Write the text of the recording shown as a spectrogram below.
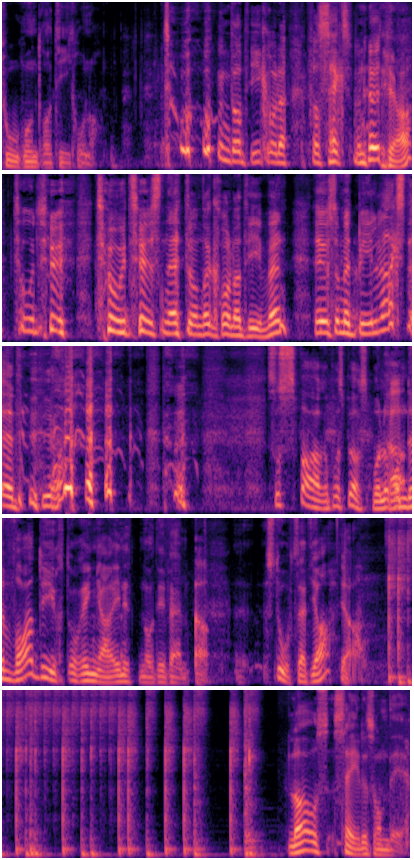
210 kroner. 210 kroner for seks minutter. Ja. 2100 kroner timen. Det er jo som et bilverksted. Så svaret på spørsmålet Ja. om det var dyrt å ringe i 1985, Ja. stort sett ja. Ja. La oss si det som det er.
